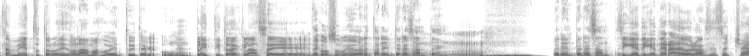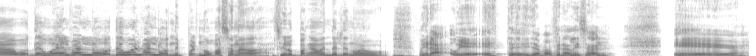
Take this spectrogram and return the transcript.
también esto te lo dijo Lamas hoy en Twitter. Un pleitito de clase. De consumidores estaría interesante. Estaría interesante. Así que etiquetera, devuélvanse esos chavos, devuélvanlo, devuélvanlo, no, pasa nada. Si los van a vender de nuevo. Mira, oye, este, ya para finalizar, eh,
